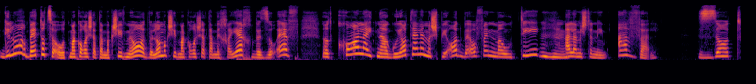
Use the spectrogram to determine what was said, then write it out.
גילו הרבה תוצאות, מה קורה שאתה מקשיב מאוד ולא מקשיב, מה קורה שאתה מחייך וזועף. זאת אומרת, כל ההתנהגויות האלה משפיעות באופן מהותי mm-hmm. על המשתנים. אבל זאת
